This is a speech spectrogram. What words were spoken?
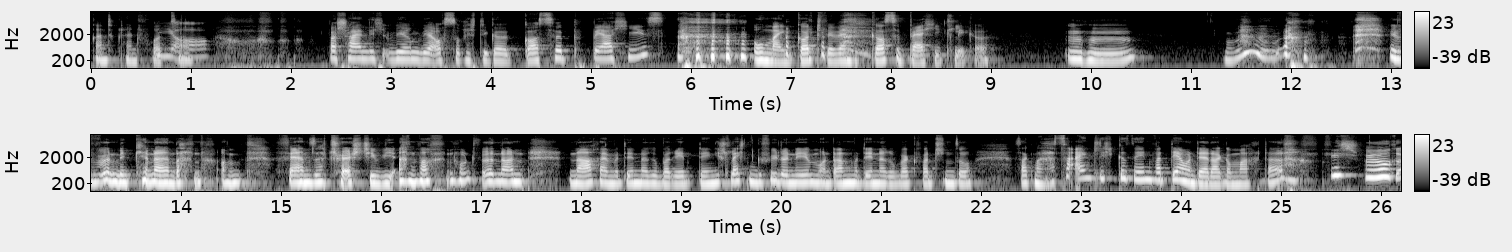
ganz kleinen Furzen. Ja. Wahrscheinlich wären wir auch so richtige Gossip-Bärchis. oh mein Gott, wir wären die Gossip-Bärchi-Clique. Mhm. Uh. Wir würden die Kinder dann am Fernseher Trash-TV anmachen und würden dann nachher mit denen darüber reden, denen die schlechten Gefühle nehmen und dann mit denen darüber quatschen. So, sag mal, hast du eigentlich gesehen, was der und der da gemacht hat? Ich schwöre.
